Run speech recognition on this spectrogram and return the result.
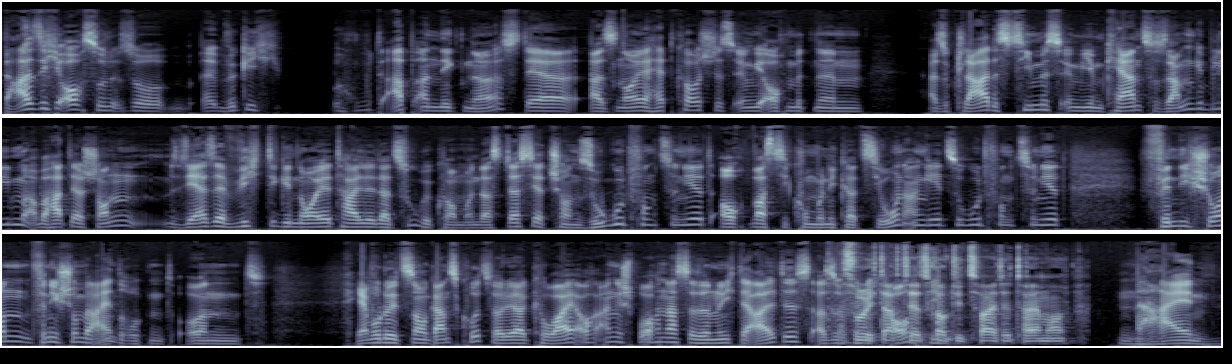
da sich auch so, so äh, wirklich Hut ab an Nick Nurse, der als neuer Head Coach das irgendwie auch mit einem also klar, das Team ist irgendwie im Kern zusammengeblieben, aber hat ja schon sehr, sehr wichtige neue Teile dazu bekommen. Und dass das jetzt schon so gut funktioniert, auch was die Kommunikation angeht, so gut funktioniert, finde ich schon, finde ich schon beeindruckend. Und ja, wo du jetzt noch ganz kurz, weil du ja Kawhi auch angesprochen hast, also noch nicht der alte ist. Also Achso, ich dachte, jetzt kommt die zweite Timeout. Nein,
